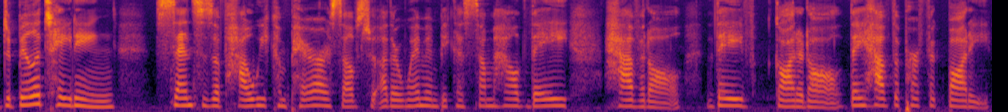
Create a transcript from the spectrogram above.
debilitating senses of how we compare ourselves to other women because somehow they have it all. They've got it all. They have the perfect body.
